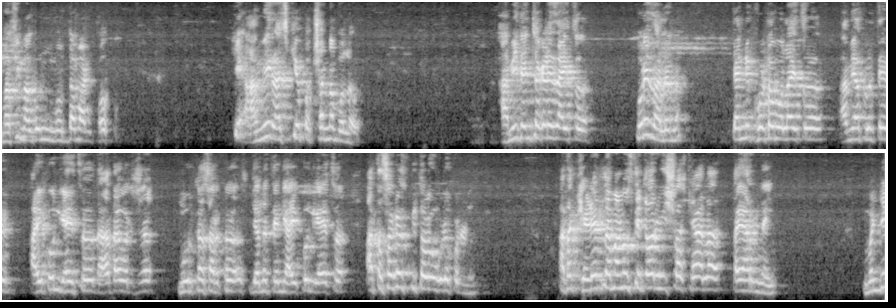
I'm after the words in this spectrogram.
माफी मागून मुद्दा मांडतो की आम्ही राजकीय पक्षांना बोलव. आम्ही त्यांच्याकडे जायचं. पुरे झालं ना. त्यांनी खोटं बोलायचं. आम्ही आपलं ते ऐकून घ्यायचं. दहा दहा वर्ष मूर्खासारखं जनतेने ऐकून घ्यायचं. आता सगळंच पितळ उघडं पडलं. आता खेड्यातला माणूस त्याच्यावर विश्वास ठेवायला तयार नाही. म्हणजे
